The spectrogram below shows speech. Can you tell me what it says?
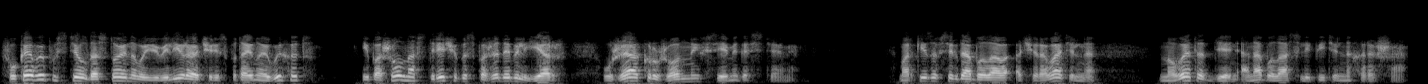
Фуке выпустил достойного ювелира через потайной выход — и пошел навстречу госпоже де Бельер, уже окруженной всеми гостями. Маркиза всегда была очаровательна, но в этот день она была ослепительно хороша.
